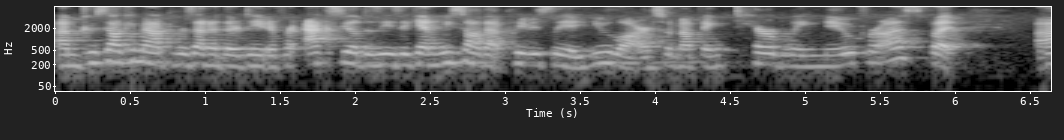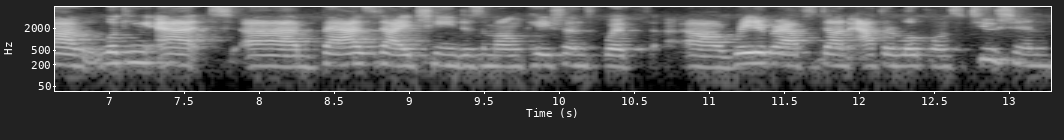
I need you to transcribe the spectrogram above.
um, Guselkumab presented their data for axial disease. Again, we saw that previously at EULAR, so nothing terribly new for us, but um, looking at uh, BASDAI changes among patients with uh, radiographs done at their local institution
